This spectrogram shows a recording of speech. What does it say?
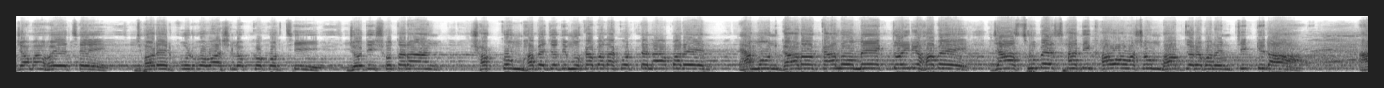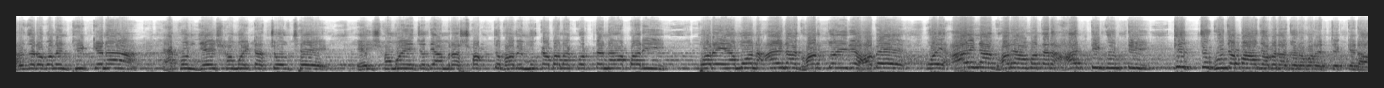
জমা হয়েছে। ঝড়ের পূর্বাভাস লক্ষ্য করছি। যদি সুতরাং সক্ষমভাবে যদি মোকাবেলা করতে না পারেন, এমন গাঢ় কালো মেঘ তৈরি হবে, যা সুবে সাদি খাওয়া অসম্ভব। জোরে বলেন, ঠিক কিনা? আরও যারা বলেন, ঠিক কিনা? এখন যে সময়টা চলছে এই সময়ে যদি আমরা শক্তভাবে মোকাবেলা করতে না পারি, পরে এমন আয়না ঘর তৈরি হবে, ওই আয়না ঘরে আমাদের হাড্ডি গুড্ডি কিচ্ছু খুঁজে পাওয়া যাবে না, জোরে বলেন ঠিক কিনা?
